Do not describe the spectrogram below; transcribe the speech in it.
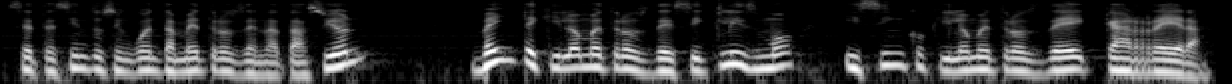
750 metros de natación, 20 kilómetros de ciclismo y 5 kilómetros de carrera.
